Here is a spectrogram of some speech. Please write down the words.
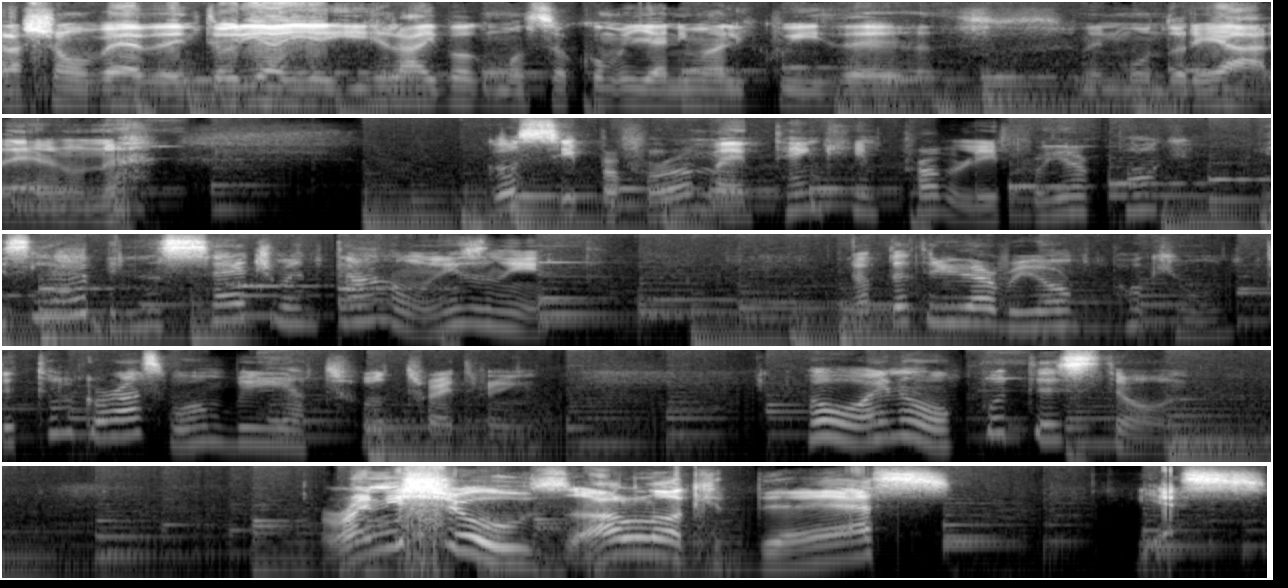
lasciamo perdere. In teoria i, i live Pokémon sono come gli animali qui de, nel mondo reale. Eh, non... Go see Professor and thank him probably for your Pokemon. His lab in Sedgman Town, isn't it? Now that you have your Pokemon, the tall grass won't be at all threatening. Oh, I know, put this stone. Rainy shoes! Oh, look at this! Yes.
